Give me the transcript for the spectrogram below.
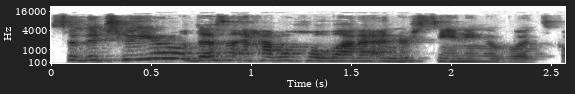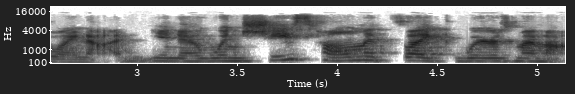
So the two year old doesn't have a whole lot of understanding of what's going on. You know, when she's home, it's like, where's my mom?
